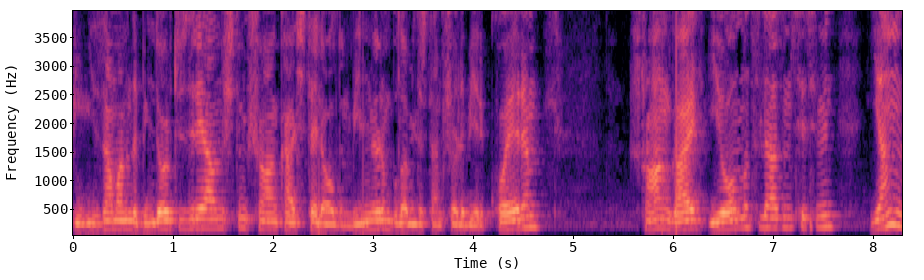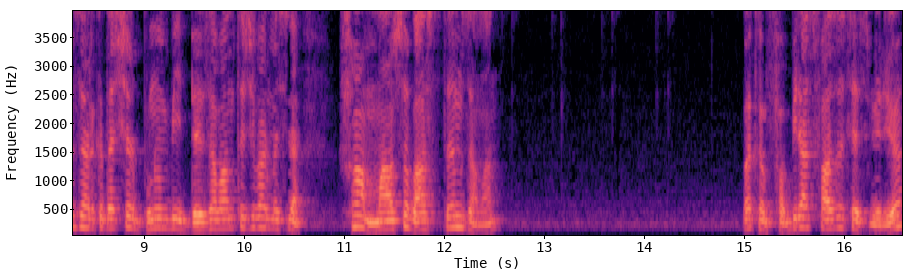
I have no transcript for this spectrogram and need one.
Bir zamanında 1400 liraya almıştım. Şu an kaç TL olduğunu bilmiyorum. Bulabilirsem şöyle bir yere koyarım. Şu an gayet iyi olması lazım sesimin. Yalnız arkadaşlar bunun bir dezavantajı var. Mesela şu an mouse'a bastığım zaman bakın fa- biraz fazla ses veriyor.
